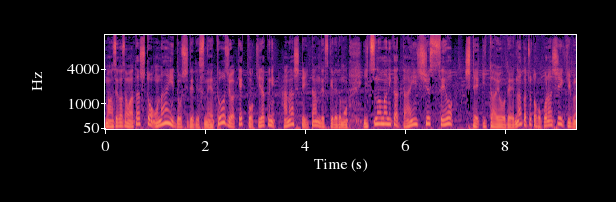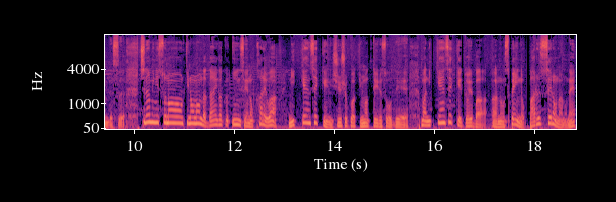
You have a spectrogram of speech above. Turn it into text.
まあ、長谷川さん、私と同い年でですね、当時は結構気楽に話していたんですけれども、いつの間にか大出世をしていたようで、なんかちょっと誇らしい気分です。ちなみにその、昨日飲んだ大学院生の彼は、日建設計に就職は決まっているそうで、まあ、日建設計といえば、あの、スペインのバルセロナのね、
